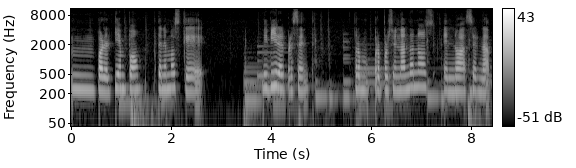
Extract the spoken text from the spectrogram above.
mm, por el tiempo, tenemos que vivir el presente, proporcionándonos el no hacer nada.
